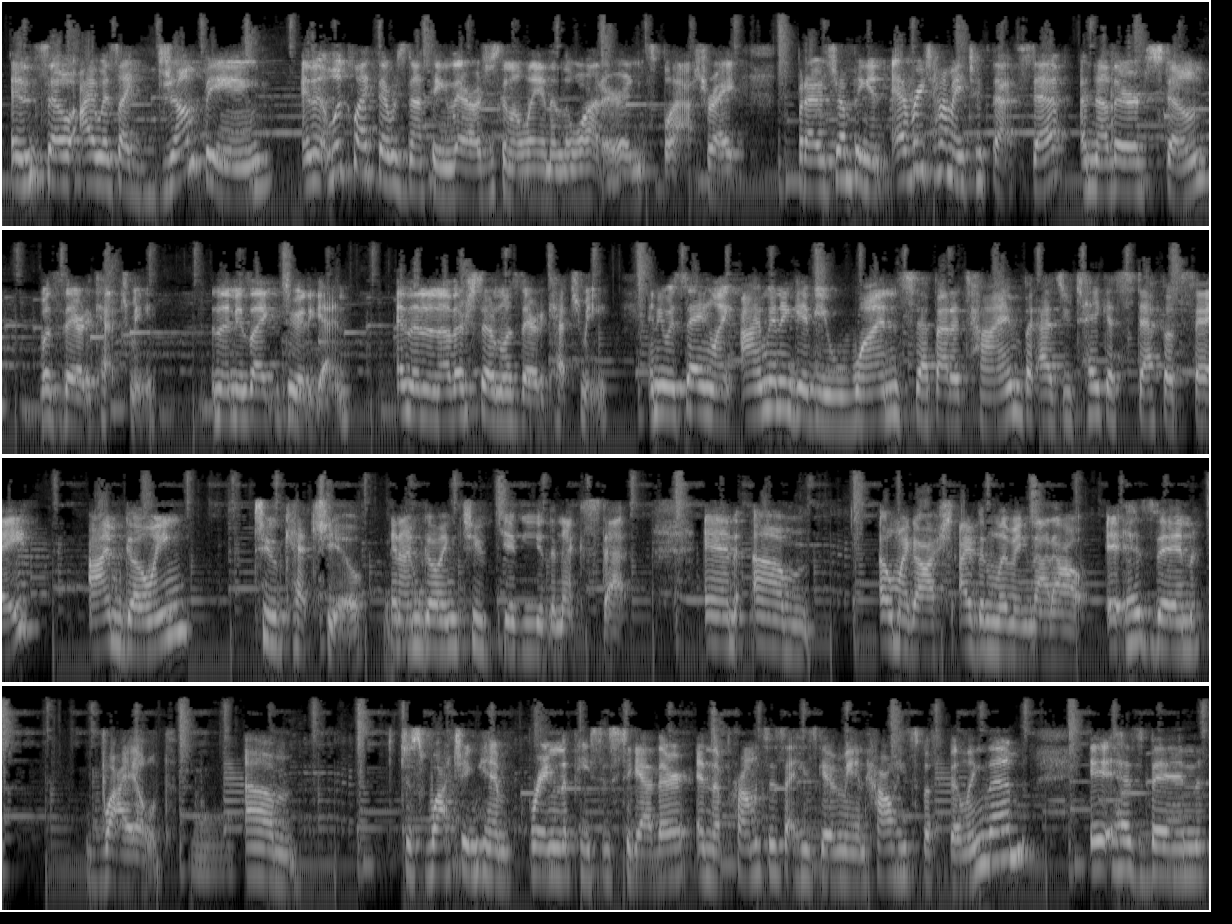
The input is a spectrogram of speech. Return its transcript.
And so I was like jumping, and it looked like there was nothing there. I was just gonna land in the water and splash, right? But I was jumping, and every time I took that step, another stone was there to catch me. And then he's like, do it again. And then another stone was there to catch me. And he was saying, like, I'm going to give you one step at a time, but as you take a step of faith, I'm going to catch you and I'm going to give you the next step. And, um, oh my gosh, I've been living that out. It has been wild. Um, just watching him bring the pieces together and the promises that he's given me and how he's fulfilling them, it has been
